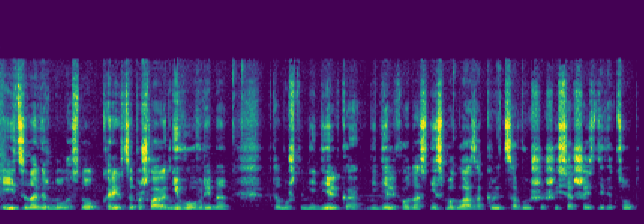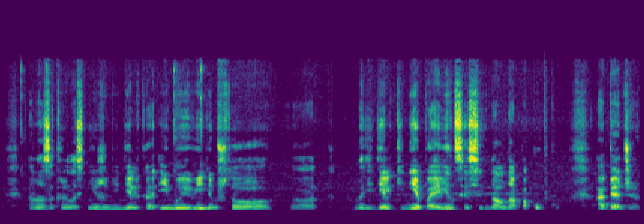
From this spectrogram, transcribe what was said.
и цена вернулась. Но коррекция пошла не вовремя потому что неделька, неделька у нас не смогла закрыться выше 66 900, она закрылась ниже неделька, и мы видим, что э, на недельке не появился сигнал на покупку. Опять же,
